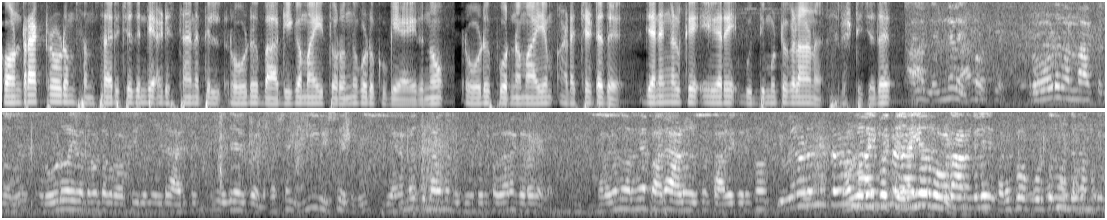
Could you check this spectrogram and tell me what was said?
കോൺട്രാക്ടറോടും സംസാരിച്ചതിന്റെ അടിസ്ഥാനത്തിൽ റോഡ് ഭാഗികമായി തുറന്നുകൊടുക്കുകയായിരുന്നു റോഡ് പൂർണമായും അടച്ചിട്ടത് ജനങ്ങൾക്ക് ഏറെ ബുദ്ധിമുട്ടുകളാണ് സൃഷ്ടിച്ചത്. റോഡ് നന്നാക്കുന്നത് റോഡുമായി ബന്ധപ്പെട്ട പ്രവർത്തിക്കുന്നത് ഇവിടെ ആർക്കും എതിരായിട്ടുണ്ട് പക്ഷേ ഈ വിഷയത്തിൽ ജനങ്ങൾക്കുണ്ടാകുന്ന ബുദ്ധിമുട്ട് പ്രധാന ഘടകമല്ല ഘടകം പറഞ്ഞാൽ പല ആളുകൾക്ക് താഴേക്ക് ഇപ്പോൾ ഇപ്പോൾ ചെറിയ റോഡാണെങ്കിൽ ഇപ്പോൾ കൊടുക്കുന്നുണ്ട് നമുക്ക്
